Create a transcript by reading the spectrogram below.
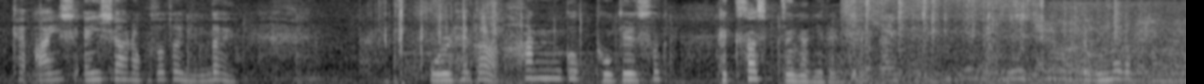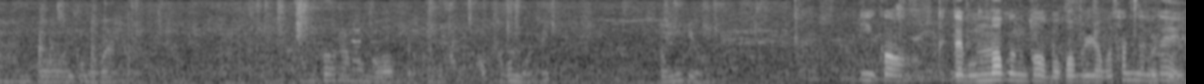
이렇게 아이시, 에이시아라고 써져 있는데 올해가 한국 독일 수 140주년이래요. 근데 못 먹어봤잖아. 이거 이거 먹어야 돼. 이거를 한번 먹어보도록 하겠습니다. 어, 저건 뭐지? 너무 귀여워. 이거 그때 못 먹은 거 먹어보려고 샀는데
